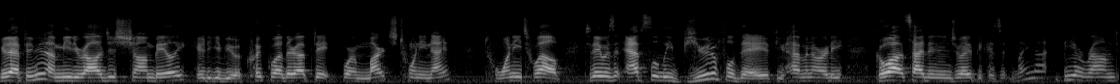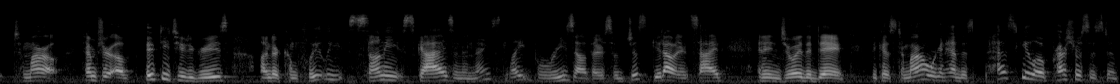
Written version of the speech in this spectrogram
Good afternoon. I'm meteorologist Sean Bailey here to give you a quick weather update for March 29th, 2012. Today was an absolutely beautiful day. If you haven't already, go outside and enjoy it because it might not be around tomorrow. Temperature of 52 degrees under completely sunny skies and a nice light breeze out there. So just get out inside and enjoy the day because tomorrow we're going to have this pesky low pressure system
